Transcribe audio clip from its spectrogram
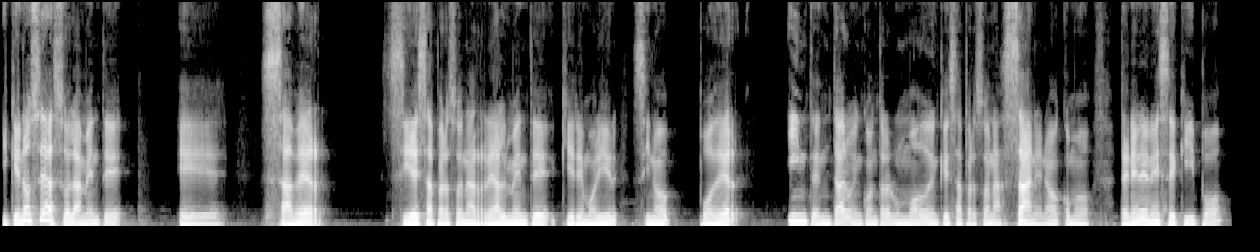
Y que no sea solamente eh, saber si esa persona realmente quiere morir, sino poder intentar o encontrar un modo en que esa persona sane, ¿no? Como tener en ese equipo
